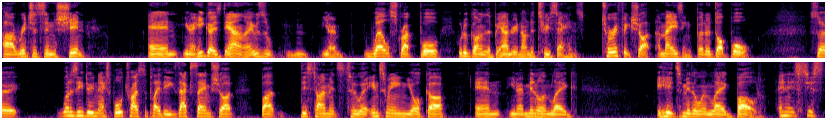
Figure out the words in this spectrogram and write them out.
uh, Richardson's shin, and you know he goes down. It was, you know, well struck ball would have gone to the boundary in under two seconds. Terrific shot, amazing, but a dot ball. So, what does he do next ball? Tries to play the exact same shot, but this time it's to an in swing Yorker and, you know, middle and leg. It hits middle and leg bowled. And it's just,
